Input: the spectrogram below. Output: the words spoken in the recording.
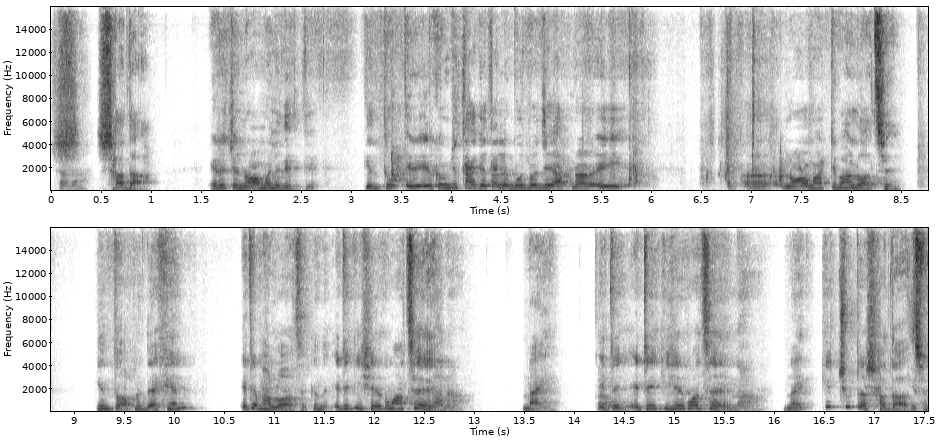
সাদা। সাদা। এটা হচ্ছে নর্মালি দেখতে। কিন্তু এরকম যদি থাকে তাহলে বুঝব যে আপনার এই নরম হাটটি ভালো আছে। কিন্তু আপনি দেখেন এটা ভালো আছে। কিন্তু এটা কি সেরকম আছে? নাই। এটা এটা কি সেরকম আছে? নাই। কিছুটা সাদা আছে।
